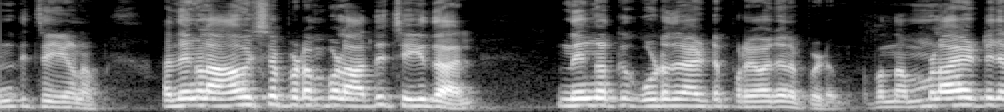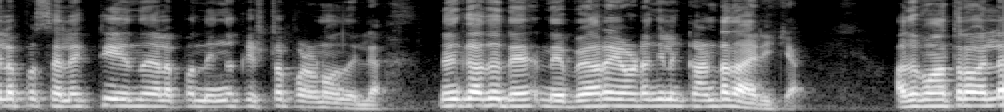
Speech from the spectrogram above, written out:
എന്ത് ചെയ്യണം അത് നിങ്ങൾ ആവശ്യപ്പെടുമ്പോൾ അത് ചെയ്താൽ നിങ്ങൾക്ക് കൂടുതലായിട്ട് പ്രയോജനപ്പെടും. അപ്പം നമ്മളായിട്ട് ചിലപ്പോൾ സെലക്ട് ചെയ്യുന്ന ചിലപ്പോൾ നിങ്ങൾക്ക് ഇഷ്ടപ്പെടണമെന്നില്ല. നിങ്ങൾക്ക് അത് വേറെ എവിടെയെങ്കിലും കണ്ടതായിരിക്കാം. അതുമാത്രമല്ല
